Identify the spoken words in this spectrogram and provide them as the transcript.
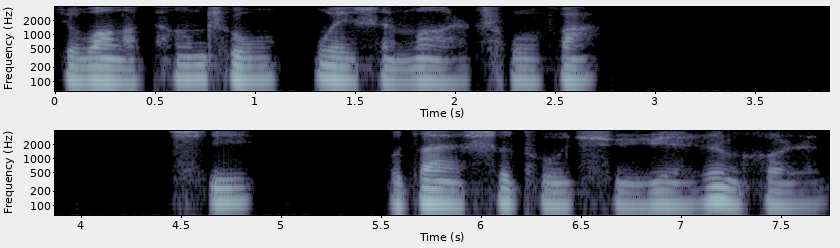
就忘了当初为什么而出发。七，不再试图取悦任何人。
